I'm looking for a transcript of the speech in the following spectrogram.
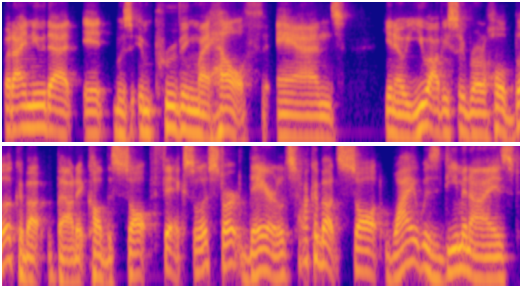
But I knew that it was improving my health. And, you know, you obviously wrote a whole book about, about it called The Salt Fix. So let's start there. Let's talk about salt, why it was demonized,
